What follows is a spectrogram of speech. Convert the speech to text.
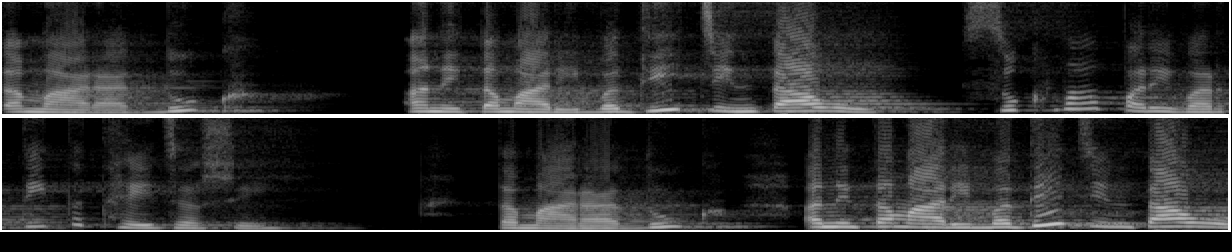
તમારા દુઃખ અને તમારી બધી ચિંતાઓ સુખમાં પરિવર્તિત થઈ જશે. તમારા દુઃખ અને તમારી બધી ચિંતાઓ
